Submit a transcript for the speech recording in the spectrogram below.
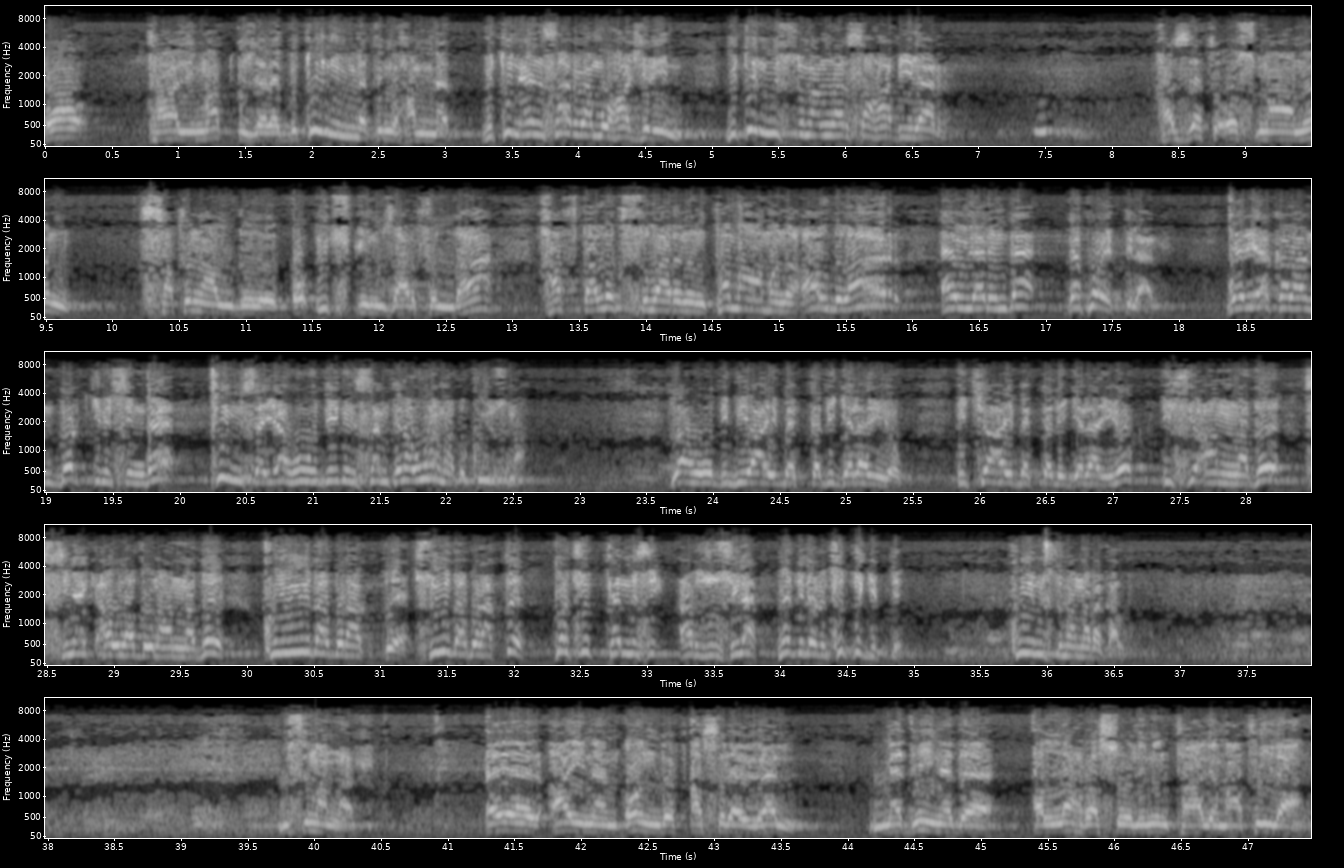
O talimat üzere bütün ümmeti Muhammed, bütün ensar ve muhacirin, bütün Müslümanlar, sahabiler, Hazreti Osman'ın satın aldığı o üç gün zarfında haftalık sularının tamamını aldılar, evlerinde depo ettiler. Geriye kalan dört gün içinde kimse Yahudinin semtine uğramadı kuyusuna. Yahudi bir ay bekledi gelen yok. İki ay bekledi gelen yok. İşi anladı, sinek avladığını anladı. Kuyuyu da bıraktı, suyu da bıraktı. Göçüp kendisi arzusuyla Medine'den çıktı gitti. Kuyu Müslümanlara kaldı. Müslümanlar, eğer aynen 14 asır evvel Medine'de Allah Resulü'nün talimatıyla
